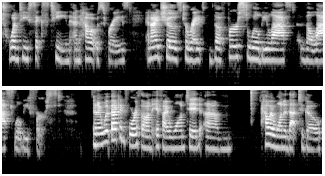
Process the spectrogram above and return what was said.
2016, and how it was phrased. And I chose to write, the first will be last, the last will be first. And I went back and forth on if I wanted, um, how I wanted that to go.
